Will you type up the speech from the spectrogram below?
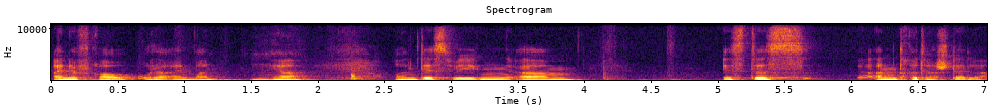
eine Frau oder ein Mann. Mhm. Ja? Und deswegen ähm, ist das an dritter Stelle.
